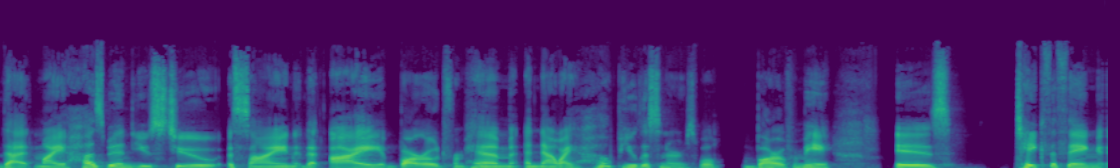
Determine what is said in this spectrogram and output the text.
that my husband used to assign that I borrowed from him, and now I hope you listeners will borrow from me, is take the thing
